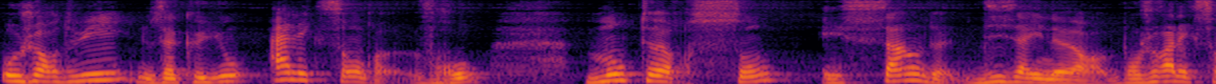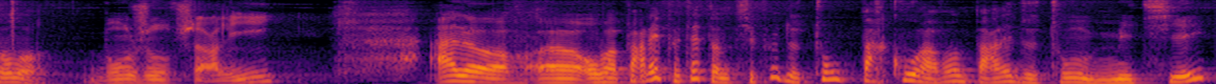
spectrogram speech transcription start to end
Aujourd'hui, nous accueillons Alexandre Vro, monteur son et sound designer. Bonjour Alexandre. Bonjour Charlie. Alors, euh, on va parler peut-être un petit peu de ton parcours avant de parler de ton métier.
